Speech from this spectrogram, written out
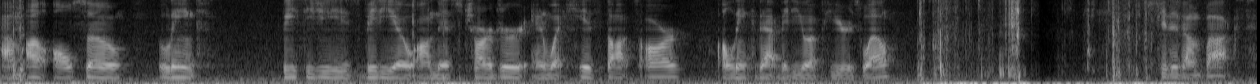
um, I'll also link VCG's video on this charger and what his thoughts are. I'll link that video up here as well. Let's get it unboxed.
